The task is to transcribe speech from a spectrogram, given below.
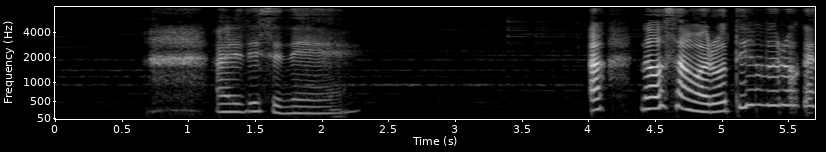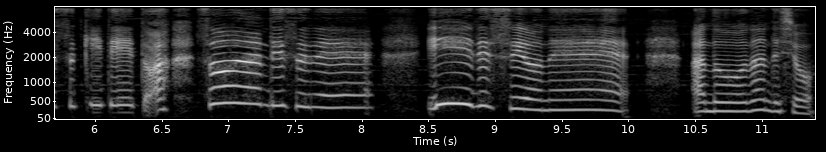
あれですね。あ、なおさんは露天風呂が好きで、と。あ、そうなんですね。いいですよね。あの、なんでしょう。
